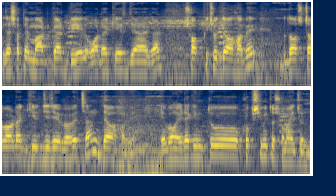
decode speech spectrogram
এটার সাথে মাঠগার্ড বেল ওয়াটার কেস ডেয়ার গার্ড সব কিছু দেওয়া হবে। দশটা বারোটা গিফট যে যেভাবে চান দেওয়া হবে। এবং এটা কিন্তু খুব সীমিত সময়ের জন্য।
